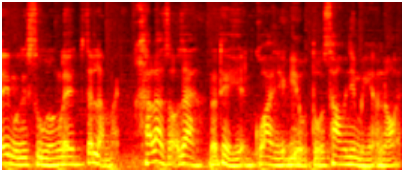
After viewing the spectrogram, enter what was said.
Đây một cái xu hướng lên rất là mạnh, khá là rõ ràng, nó thể hiện qua những yếu tố sau như mình đã nói.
